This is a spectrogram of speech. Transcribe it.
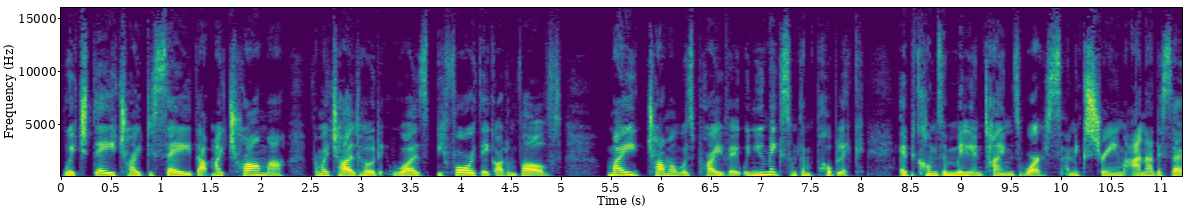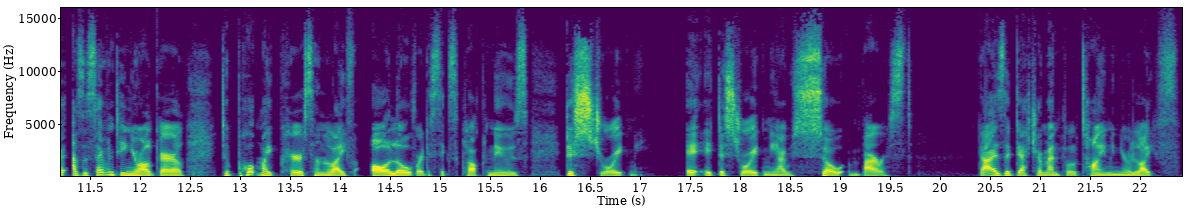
which they tried to say that my trauma from my childhood was before they got involved my trauma was private. When you make something public, it becomes a million times worse and extreme. And as a 17 year old girl, to put my personal life all over the six o'clock news destroyed me. It, it destroyed me. I was so embarrassed. That is a detrimental time in your life.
